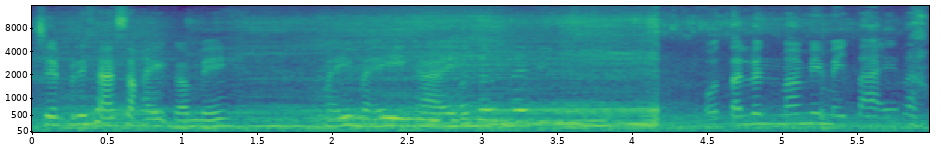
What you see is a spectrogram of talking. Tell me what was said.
Siyempre sasakay kami. Mai-maingay. O talon mami, may taira.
